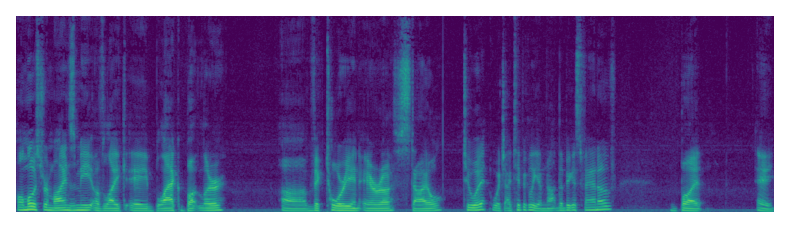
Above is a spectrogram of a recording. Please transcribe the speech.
almost reminds me of like a Black Butler, uh, Victorian era style to it, which I typically am not the biggest fan of. But, hey,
